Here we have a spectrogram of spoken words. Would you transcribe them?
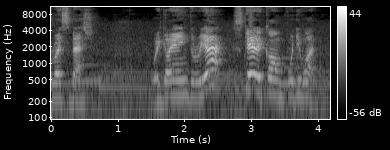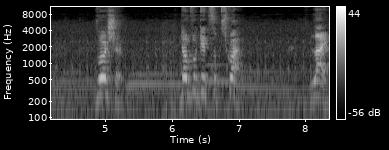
Roy Sebastian. We're going to react Scarycom 41 version. Don't forget subscribe, like,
